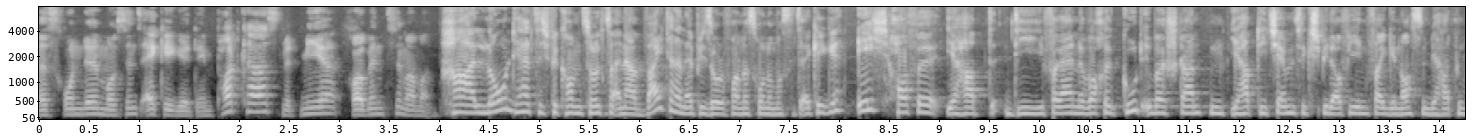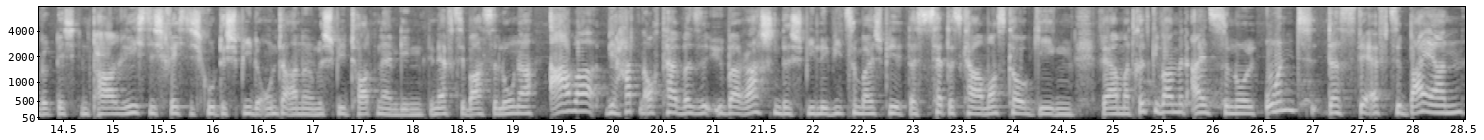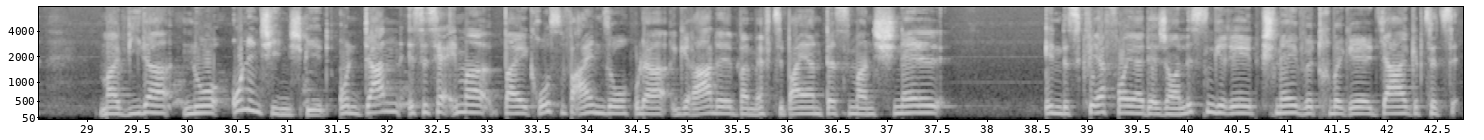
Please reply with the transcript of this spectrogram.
das Runde muss ins Eckige, dem Podcast mit mir, Robin Zimmermann. Hallo und herzlich willkommen zurück zu einer weiteren Episode von Das Runde muss ins Eckige. Ich hoffe, ihr habt die vergangene Woche gut überstanden. Ihr habt die Champions League Spiele auf jeden Fall genossen. Wir hatten wirklich ein paar richtig, richtig gute Spiele, unter anderem das Spiel Tottenham gegen den FC Barcelona. Aber wir hatten auch teilweise überraschende Spiele, wie zum Beispiel das ZSK Moskau gegen Real Madrid gewann mit 1 zu 0 und dass der FC Bayern mal wieder nur unentschieden spielt. Und dann ist es ja immer bei großen Vereinen so, oder gerade beim FC Bayern, dass man schnell in das Querfeuer der Journalisten gerät. Schnell wird drüber geredet, ja, gibt es jetzt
